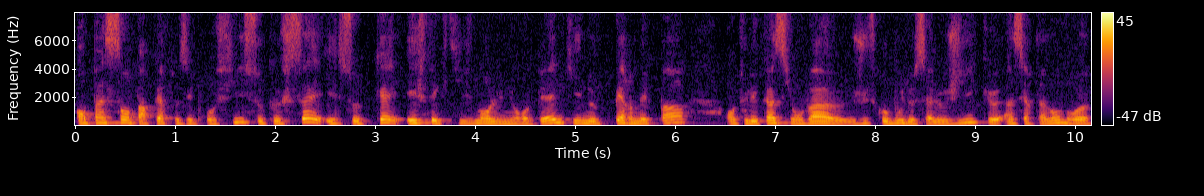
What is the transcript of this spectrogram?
en passant par pertes et profits, ce que fait et ce qu'est effectivement l'Union européenne, qui ne permet pas, en tous les cas, si on va euh, jusqu'au bout de sa logique, un certain nombre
